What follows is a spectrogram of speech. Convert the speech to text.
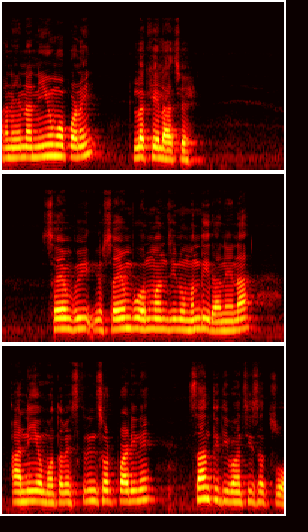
અને એના નિયમો પણ અહીં લખેલા છે. સ્વયંભૂ સ્વયંભૂ હનુમાનજીનું મંદિર અને એના, આ નિયમો તમે સ્ક્રીનશોટ પાડીને શાંતિથી વાંચી શકશો.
